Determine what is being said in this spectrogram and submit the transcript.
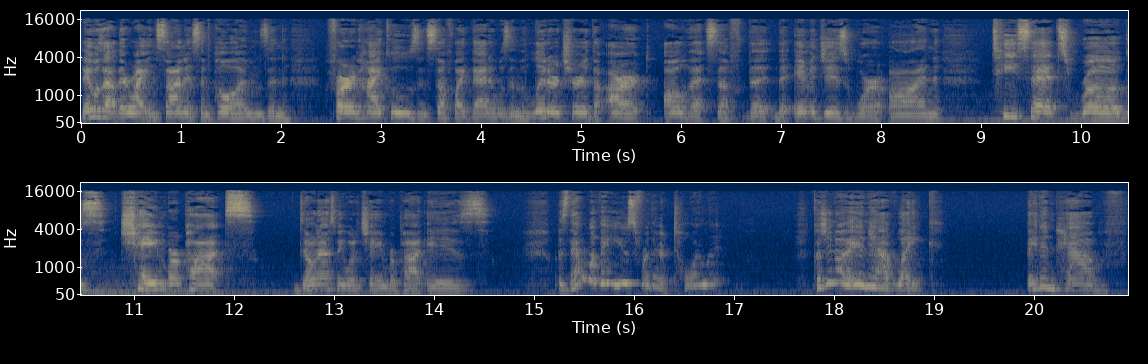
They was out there writing sonnets and poems and fern haikus and stuff like that. It was in the literature, the art, all of that stuff. The the images were on tea sets, rugs, chamber pots. Don't ask me what a chamber pot is. Is that what they used for their toilet? Cuz you know they didn't have like they didn't have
